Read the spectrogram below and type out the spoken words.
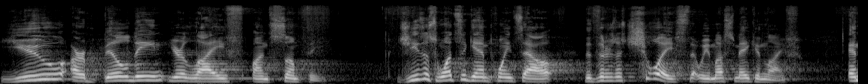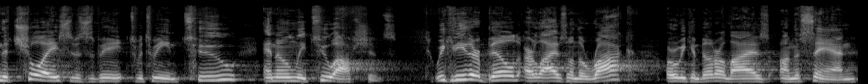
You are building your life on something. Jesus once again points out that there's a choice that we must make in life. And the choice is between two and only two options. We can either build our lives on the rock or we can build our lives on the sand.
